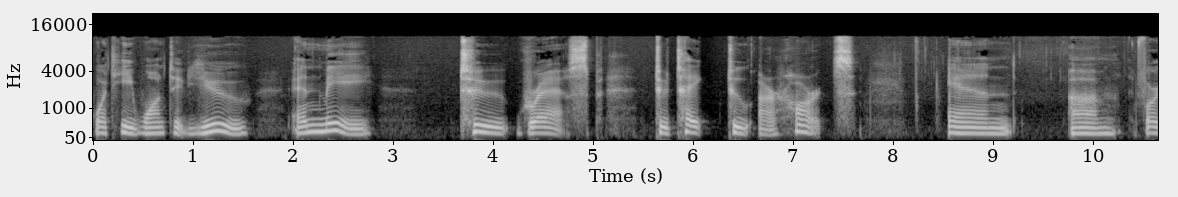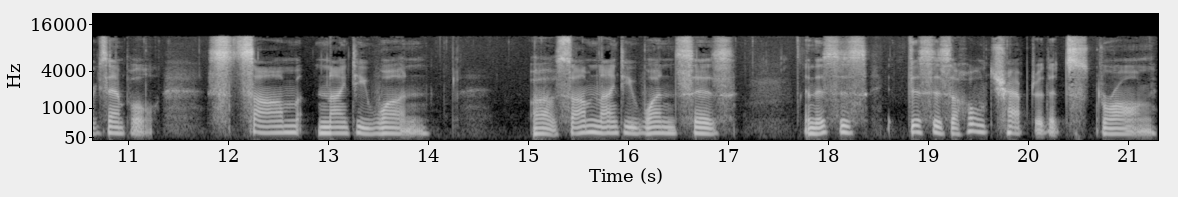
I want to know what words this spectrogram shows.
what He wanted you and me to grasp, to take to our hearts. And um, for example, Psalm 91. Uh, Psalm 91 says, and this is this is a whole chapter that's strong.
